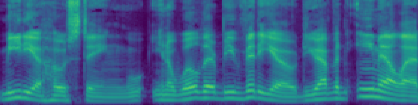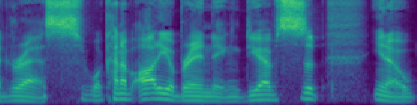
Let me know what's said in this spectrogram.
media hosting? You know, will there be video? Do you have an email address? What kind of audio branding? Do you have, you know,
